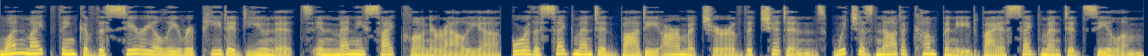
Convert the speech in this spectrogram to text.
One might think of the serially repeated units in many Cycloneuralia, or the segmented body armature of the chitons which is not accompanied by a segmented coelom.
